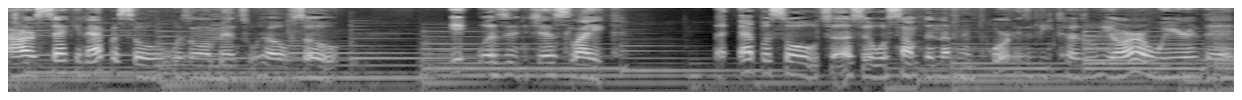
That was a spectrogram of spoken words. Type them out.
our second episode was on mental health, so it wasn't just like an episode to us, it was something of importance because we are aware that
